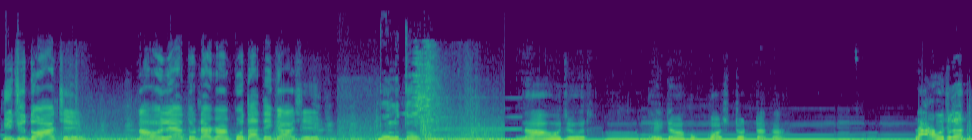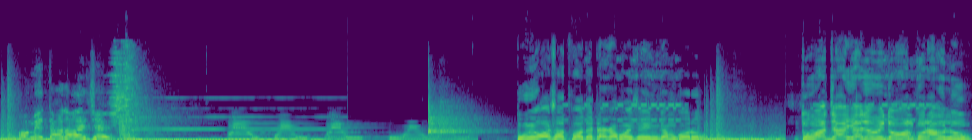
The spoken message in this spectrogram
কিছু তো আছে। না হলে এত টাকা কোথা থেকে আসে? বলো তো। না হুজুর এইটা আমার খুব কষ্টর টাকা। না হুজুর অমিত কথা বলছে। তুমি অসৎ পথে টাকা পয়সা ইনকাম করো। তোমার জায়গা জমি দখল করা হলো।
